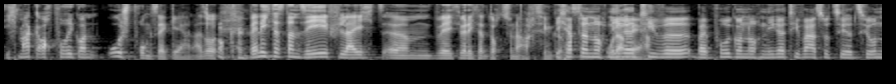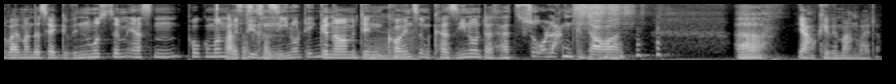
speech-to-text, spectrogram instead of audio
ich mag auch Porygon Ursprung sehr gern. Also Okay. wenn ich das dann sehe, vielleicht ähm, werde ich, ich dann doch zu einer 18 Ich habe da noch Oder mehr. negative, bei Porygon noch negative Assoziationen, weil man das ja gewinnen musste im ersten Pokémon. War das mit das diesen, Casino-Ding? Genau, mit den Mm. Coins im Casino und das hat so lang gedauert. ah, ja, okay, wir machen weiter.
